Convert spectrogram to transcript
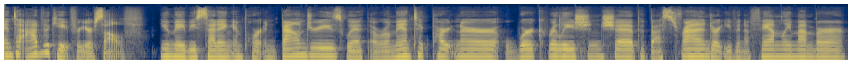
and to advocate for yourself. You may be setting important boundaries with a romantic partner, work relationship, best friend, or even a family member.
